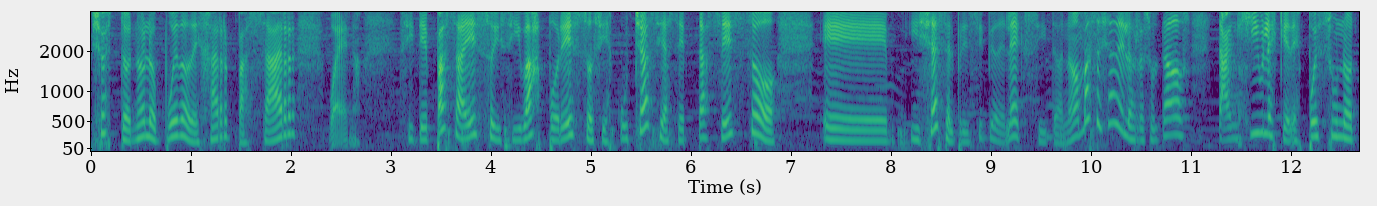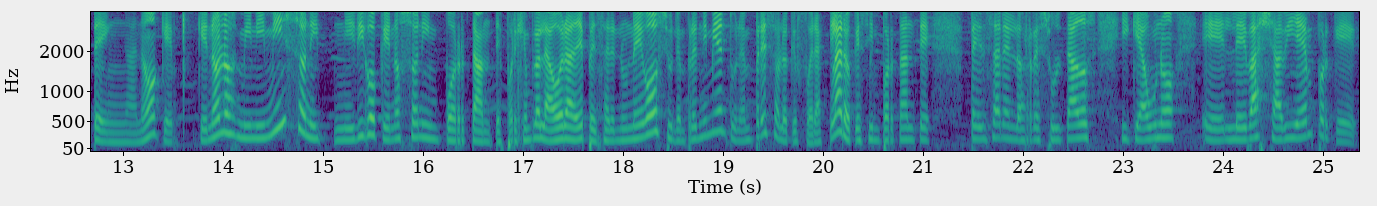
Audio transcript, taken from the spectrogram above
yo esto no lo puedo dejar pasar. Bueno, si te pasa eso y si vas por eso, si escuchás y aceptás eso, eh, y ya es el principio del éxito, ¿no? Más allá de los resultados tangibles que después uno tenga, ¿no? Que, que no los minimizo ni, ni, digo que no son importantes. Por ejemplo, a la hora de pensar en un negocio, un emprendimiento, una empresa o lo que fuera. Claro que es importante pensar en los resultados y que a uno eh, le vaya bien porque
